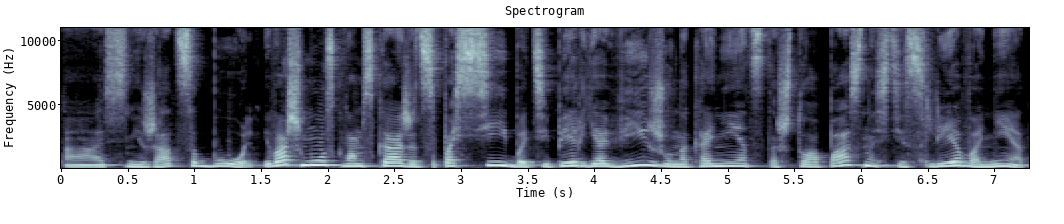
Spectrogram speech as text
а, снижаться боль. И ваш мозг вам скажет спасибо, теперь я вижу наконец-то, что опасности слева нет.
